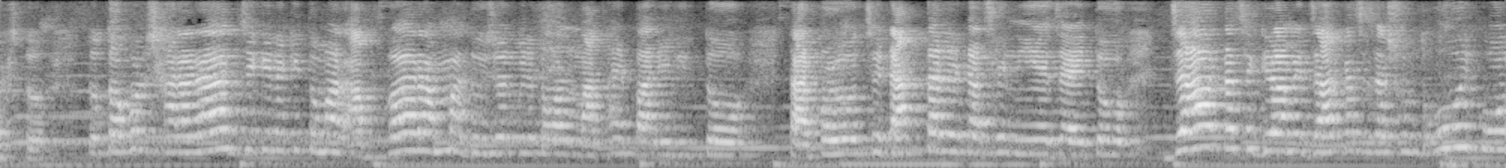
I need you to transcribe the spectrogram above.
আসতো। তো তখন সারা রাত জেগে নাকি তোমার আব্বা আর আম্মা দুইজন মিলে তোমার মাথায় পানি দিত তারপরে হচ্ছে ডাক্তারের কাছে নিয়ে যাইতো। যার কাছে গ্রামে যার কাছে যা শুনতো ওই কোন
